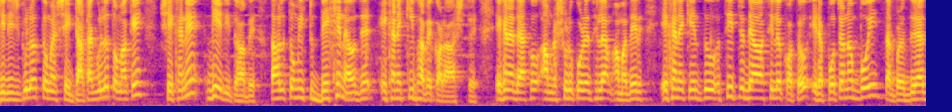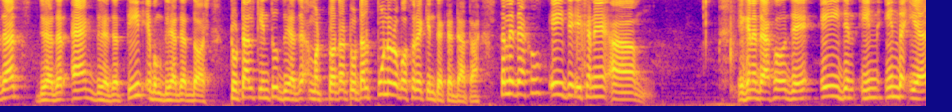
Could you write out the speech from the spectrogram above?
জিনিসগুলো, তোমার সেই ডাটাগুলো তোমাকে সেখানে দিয়ে দিতে হবে। তাহলে তুমি একটু দেখে নাও যে এখানে কীভাবে করা আসছে। এখানে দেখো, আমরা শুরু করেছিলাম আমাদের, এখানে কিন্তু চিত্রে দেওয়া ছিল কত? এটা পঁচানব্বই, তারপরে দুই হাজার, দুই এক, দুই হাজার তিন এবং দুই হাজার দশ। টোটাল কিন্তু দুই হাজার টোটাল টোটাল পনেরো বছরের কিন্তু একটা ডাটা তাহলে দেখো, এই যে এখানে এখানে দেখো যে এই যে in in the year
